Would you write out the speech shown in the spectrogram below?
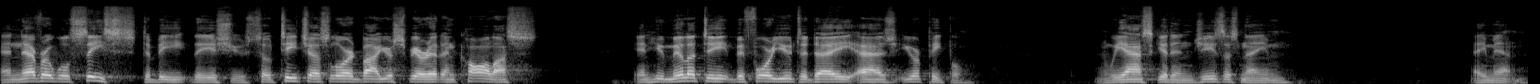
and never will cease to be the issue. So teach us, Lord, by your Spirit and call us in humility before you today as your people. And we ask it in Jesus' name. Amen.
